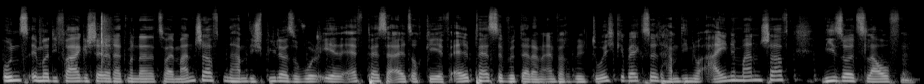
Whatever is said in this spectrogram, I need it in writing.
uns immer die Frage gestellt hat, hat man da zwei Mannschaften, haben die Spieler sowohl ELF-Pässe als auch GFL-Pässe, wird da dann einfach wild durchgewechselt? Haben die nur eine Mannschaft? Wie soll es laufen?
